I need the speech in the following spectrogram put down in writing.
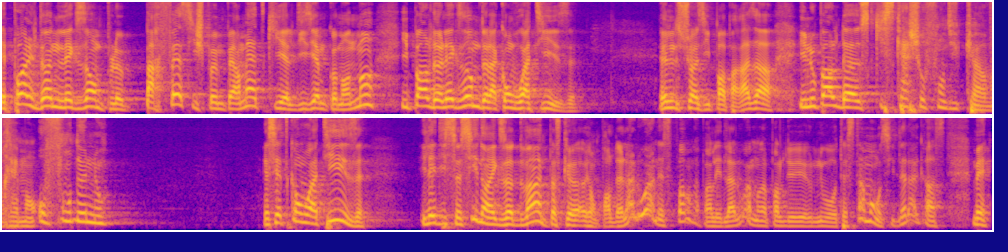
Et Paul donne l'exemple parfait, si je peux me permettre, qui est le dixième commandement. Il parle de l'exemple de la convoitise. Elle ne choisit pas par hasard. Il nous parle de ce qui se cache au fond du cœur, vraiment, au fond de nous. Et cette convoitise, il est dit ceci dans Exode 20, parce qu'on parle de la loi, n'est-ce pas? On a parlé de la loi, mais on a parlé du Nouveau Testament aussi, de la grâce. Mais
